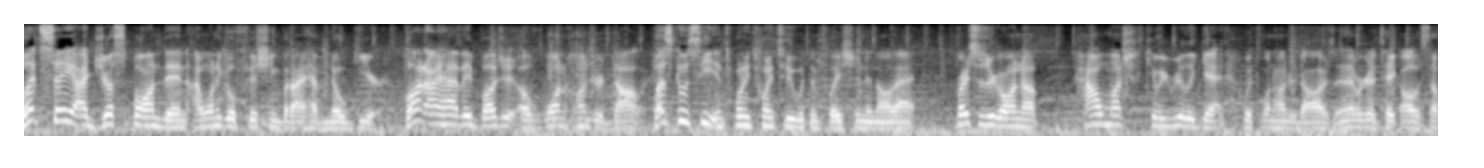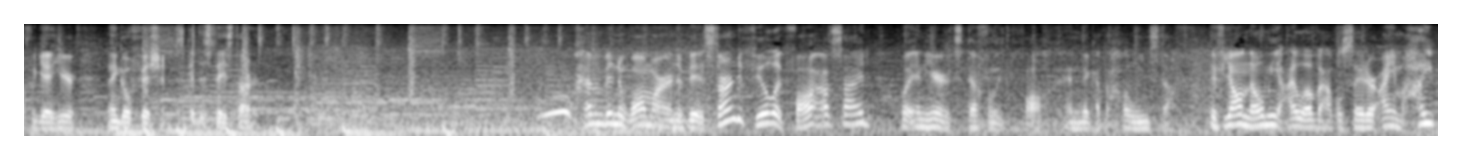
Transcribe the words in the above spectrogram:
Let's say I just spawned in, I wanna go fishing, but I have no gear. But I have a budget of $100. Let's go see in 2022 with inflation and all that, prices are going up. How much can we really get with $100? And then we're gonna take all the stuff we get here and then go fishing. Let's get this day started. Ooh, haven't been to Walmart in a bit. It's starting to feel like fall outside, but in here it's definitely fall and they got the Halloween stuff. If y'all know me, I love apple cider. I am hype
